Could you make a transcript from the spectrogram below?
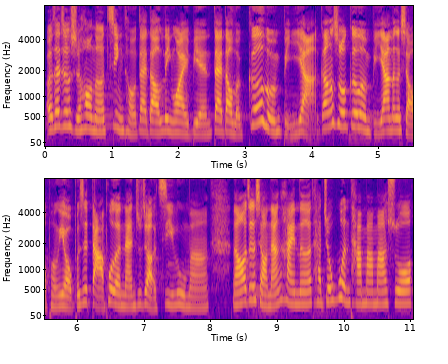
而在这个时候呢，镜头带到另外一边，带到了哥伦比亚。刚刚说哥伦比亚那个小朋友不是打破了男主角的记录吗？然后这个小男孩呢，他就问他妈妈说：“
